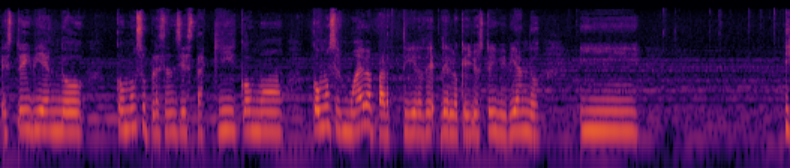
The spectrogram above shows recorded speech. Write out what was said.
estoy viendo cómo su presencia está aquí, cómo cómo se mueve a partir de, lo que yo estoy viviendo y, y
